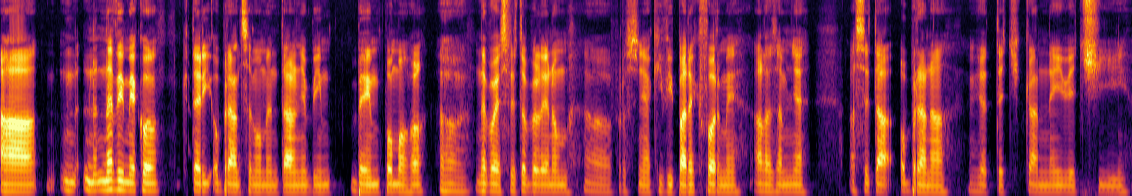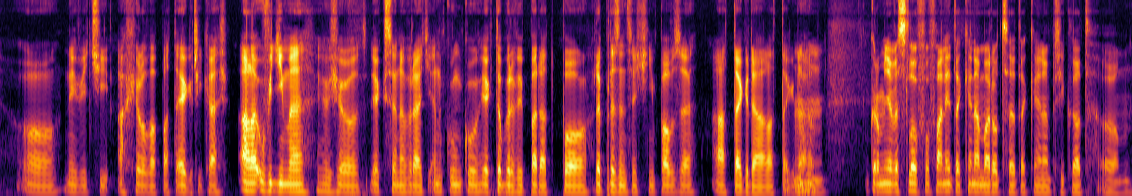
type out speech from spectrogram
A n- nevím, jako který obránce momentálně by jim, by jim pomohl, uh, nebo jestli to byl jenom uh, prostě nějaký výpadek formy, ale za mě asi ta obrana je teďka největší o největší Achillova pata, jak říkáš. Ale uvidíme, že jo, jak se navrátí Nkunku, jak to bude vypadat po reprezentační pauze a tak dále, tak dále. Mm. Kromě Veslo Fofany také na Maroce, také například um,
